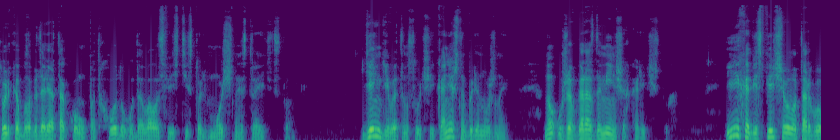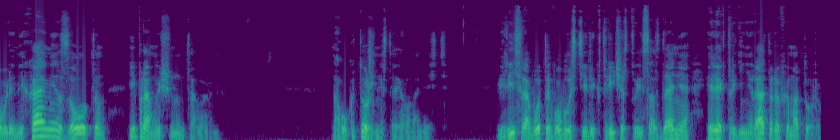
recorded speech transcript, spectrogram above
Только благодаря такому подходу удавалось вести столь мощное строительство. Деньги в этом случае, конечно, были нужны, но уже в гораздо меньших количествах. И их обеспечивала торговля мехами, золотом и промышленным товарами. Наука тоже не стояла на месте. Велись работы в области электричества и создания электрогенераторов и моторов.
